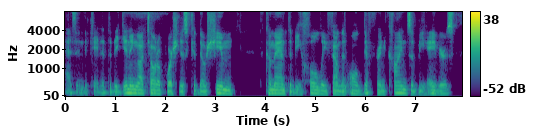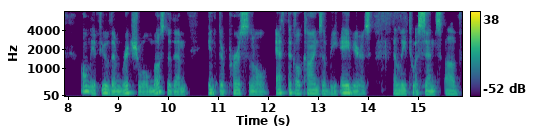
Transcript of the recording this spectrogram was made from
As indicated at the beginning, our Torah portion is Kedoshim, the command to be holy, found in all different kinds of behaviors, only a few of them ritual, most of them interpersonal, ethical kinds of behaviors that lead to a sense of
